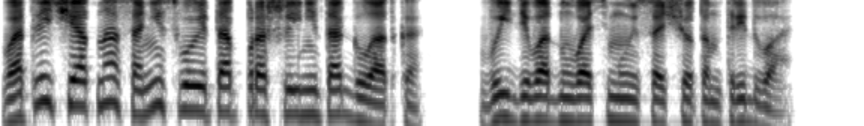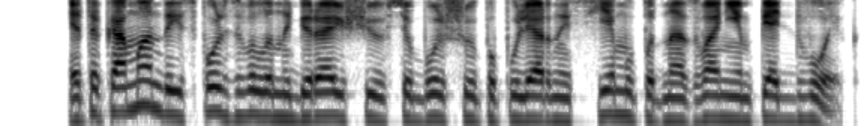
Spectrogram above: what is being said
В отличие от нас, они свой этап прошли не так гладко, выйдя в 1-8 со счетом 3-2. Эта команда использовала набирающую все большую популярность схему под названием «пять двоек».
